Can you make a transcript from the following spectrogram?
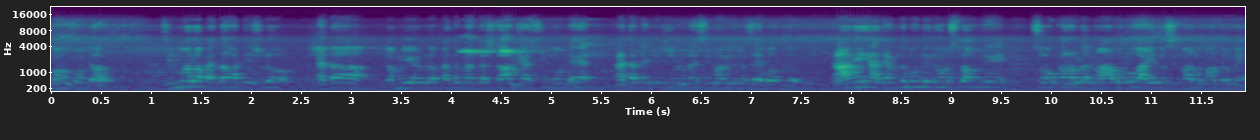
కొనుక్కుంటారు. సినిమాలో పెద్ద ఆర్టిస్టులు పెద్ద కమెడియన్లు పెద్ద పెద్ద స్టార్ క్యాస్టింగ్ ఉంటే పెద్ద టెక్నీషియన్ ఉంటే సినిమా బిజినెస్ అయిపోతుంది. కానీ అది ఎంత ముందుకు నడుస్తూ ఉంది? సో నాలుగు ఐదు సినిమాలు మాత్రమే.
